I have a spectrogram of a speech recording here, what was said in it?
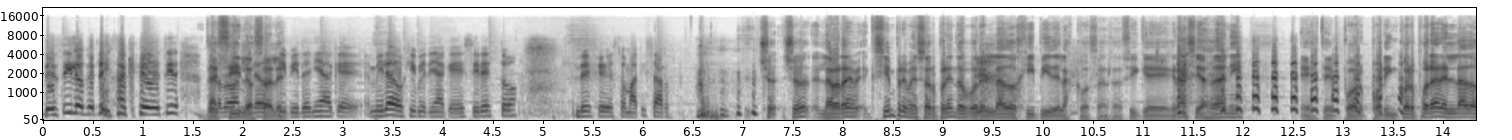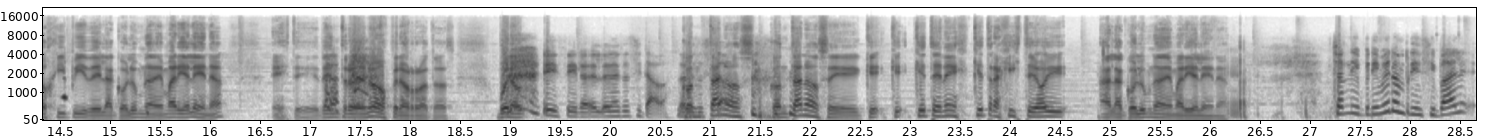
Decí lo que tenga que decir. Perdón, mi Decilo, lado Sole. hippie tenía que, mi lado hippie tenía que decir esto. Deje de somatizar. Yo, yo, la verdad, siempre me sorprendo por el lado hippie de las cosas. Así que gracias, Dani, este, por, por incorporar el lado hippie de la columna de María Elena este, dentro de Nuevos Pero Rotos. Bueno, Y sí, lo, lo necesitaba. lo contanos, contanos eh, ¿qué, qué, qué tenés, qué trajiste hoy a la columna de María Elena. Charlie, primero en principal,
